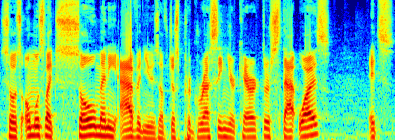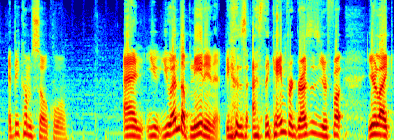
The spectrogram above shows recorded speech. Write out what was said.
So it's almost like so many avenues of just progressing your character stat wise. It's it becomes so cool. And you you end up needing it because as the game progresses, you're fu- you're like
